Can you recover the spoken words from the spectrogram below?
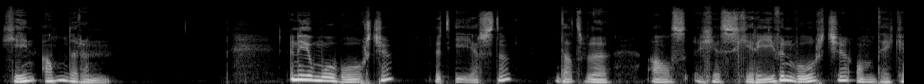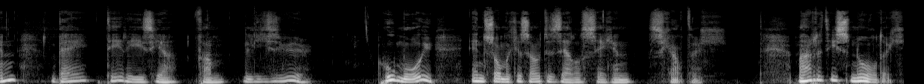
geen anderen. Een heel mooi woordje, het eerste, dat we als geschreven woordje ontdekken bij Theresia van Lisieux. Hoe mooi, en sommigen zouden zelfs zeggen schattig. Maar het is nodig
